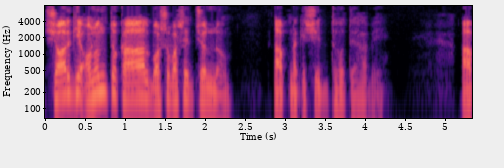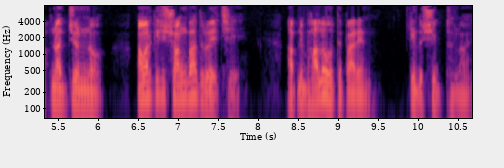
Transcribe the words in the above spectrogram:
স্বর্গে অনন্তকাল বসবাসের জন্য আপনাকে সিদ্ধ হতে হবে। আপনার জন্য আমার কিছু সংবাদ রয়েছে। আপনি ভালো হতে পারেন, কিন্তু সিদ্ধ নয়।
